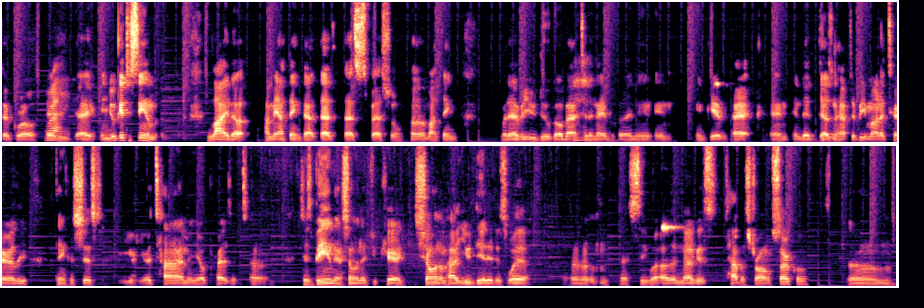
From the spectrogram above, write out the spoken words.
the growth every Right. day, and you'll get to see them light up. I mean, I think that that that's special. Um, I think whatever you do, go back to hmm the neighborhood and, and, and give back. And and it doesn't have to be monetarily. I think it's just your, your time and your presence. Um, just being there, showing that you care, showing them how you did it as well. Um, let's see what other nuggets. Have a strong circle. Um,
